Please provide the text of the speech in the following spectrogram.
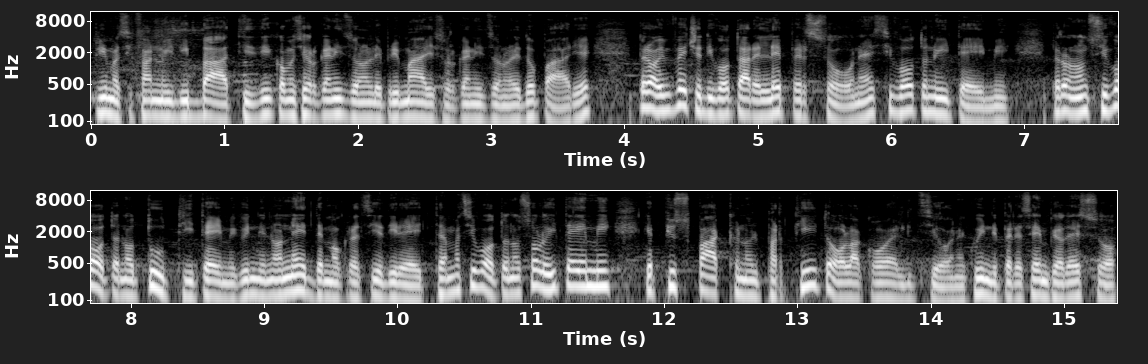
prima si fanno i dibattiti, come si organizzano le primarie si organizzano le doparie, però invece di votare le persone si votano i temi, però non si votano tutti i temi, quindi non è democrazia diretta, ma si votano solo i temi che più spaccano il partito o la coalizione, quindi per esempio esempio adesso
